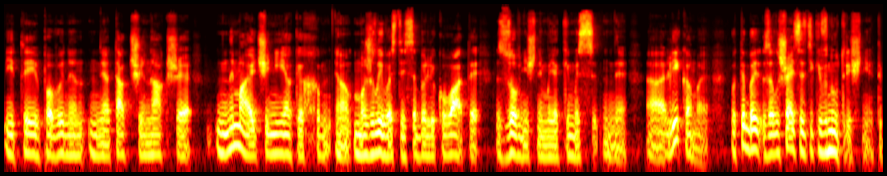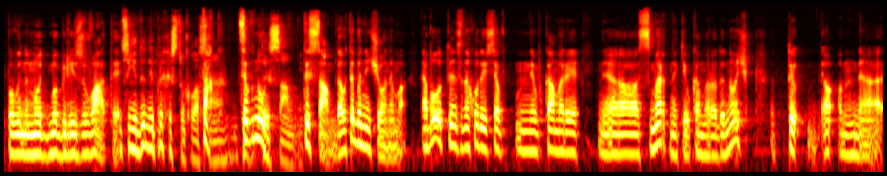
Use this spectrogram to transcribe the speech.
і ти повинен так чи інакше, не маючи ніяких можливостей себе лікувати з зовнішніми якимись ліками. У тебе залишається тільки внутрішні. Ти повинен мобілізувати. Це єдиний прихисток, власне. Так, це вну... ти сам. Ти сам, да, у тебе нічого нема. Або ти знаходишся в, в камері е, смертників, камера одиночок, ти, е,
